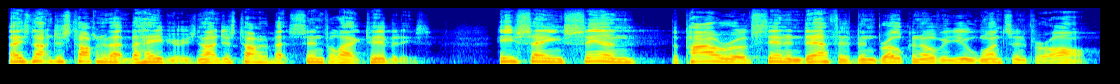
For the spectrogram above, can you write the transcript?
Now, he's not just talking about behavior, he's not just talking about sinful activities. He's saying sin, the power of sin and death, has been broken over you once and for all.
